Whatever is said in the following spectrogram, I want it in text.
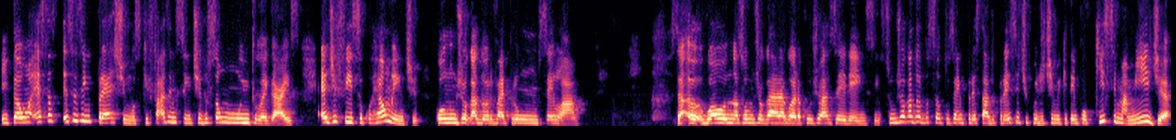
então, essas, esses empréstimos que fazem sentido são muito legais. É difícil, realmente, quando um jogador vai para um, sei lá, igual nós vamos jogar agora com o Juazeirense. Se um jogador do Santos é emprestado para esse tipo de time que tem pouquíssima mídia,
